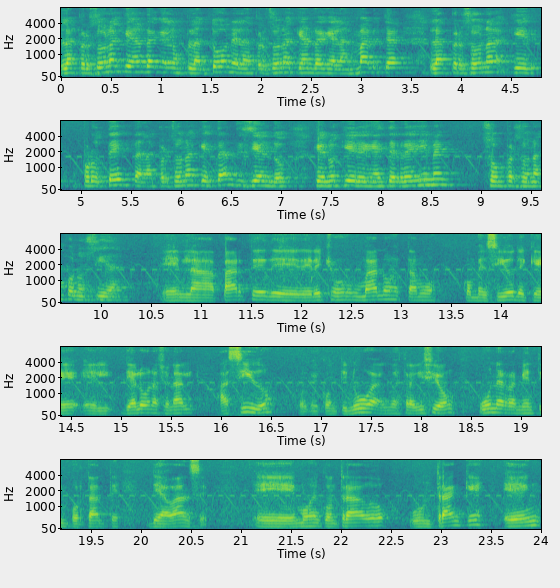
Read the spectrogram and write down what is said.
las personas que andan en los plantones, las personas que andan en las marchas, las personas que protestan, las personas que están diciendo que no quieren este régimen, son personas conocidas. En la parte de derechos humanos estamos convencidos de que el diálogo nacional ha sido, porque continúa en nuestra visión, una herramienta importante de avance. Eh, hemos encontrado un tranque en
